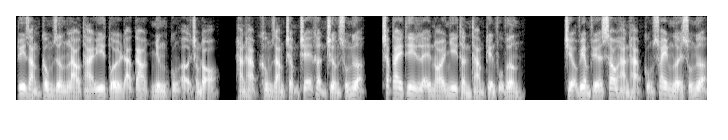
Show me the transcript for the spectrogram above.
tuy rằng công dương lão thái y tuổi đã cao nhưng cũng ở trong đó, hàn hạp không dám chậm trễ khẩn trương xuống ngựa, chắp tay thi lễ nói nhi thần tham kiến phụ vương. Triệu viêm phía sau hàn hạp cũng xoay người xuống ngựa,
